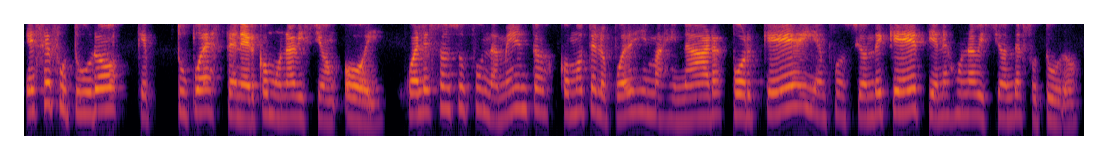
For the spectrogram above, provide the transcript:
ese futuro que tú puedes tener como una visión hoy. ¿Cuáles son sus fundamentos? ¿Cómo te lo puedes imaginar? ¿Por qué y en función de qué tienes una visión de futuro?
